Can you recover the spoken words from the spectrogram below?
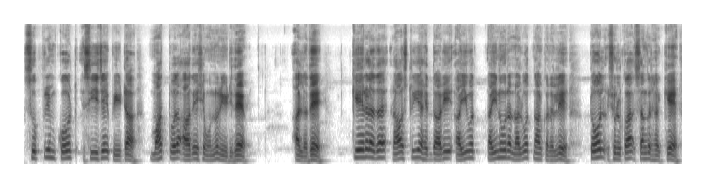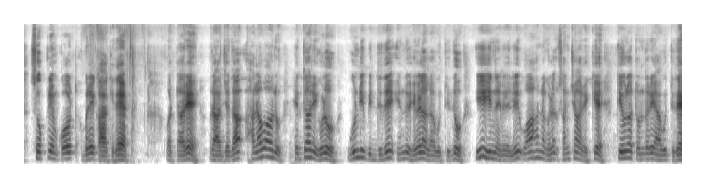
ಸುಪ್ರೀಂ ಕೋರ್ಟ್ ಸಿಜೆ ಪೀಠ ಮಹತ್ವದ ಆದೇಶವನ್ನು ನೀಡಿದೆ. ಅಲ್ಲದೆ ಕೇರಳದ ರಾಷ್ಟ್ರೀಯ ಹೆದ್ದಾರಿ ಐನೂರ ನಲವತ್ನಾಲ್ಕರಲ್ಲಿ ಟೋಲ್ ಶುಲ್ಕ ಸಂಗ್ರಹಕ್ಕೆ ಸುಪ್ರೀಂ ಕೋರ್ಟ್ ಬ್ರೇಕ್ ಹಾಕಿದೆ. ಒಟ್ಟಾರೆ ರಾಜ್ಯದ ಹಲವಾರು ಹೆದ್ದಾರಿಗಳು ಗುಂಡಿ ಬಿದ್ದಿದೆ ಎಂದು ಹೇಳಲಾಗುತ್ತಿದ್ದು, ಈ ಹಿನ್ನೆಲೆಯಲ್ಲಿ ವಾಹನಗಳ ಸಂಚಾರಕ್ಕೆ ತೀವ್ರ ತೊಂದರೆಯಾಗುತ್ತಿದೆ.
